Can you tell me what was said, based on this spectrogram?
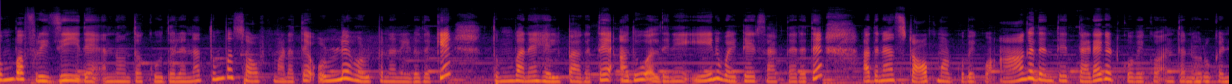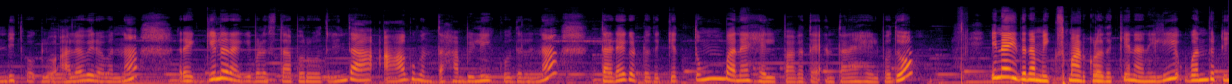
ತುಂಬ ಫ್ರಿಜಿ ಇದೆ ಅನ್ನೋವಂಥ ಕೂದಲನ್ನು ತುಂಬ ಸಾಫ್ಟ್ ಮಾಡುತ್ತೆ. ಒಳ್ಳೆ ಹೊಳಪನ್ನು ನೀಡೋದಕ್ಕೆ ತುಂಬಾ ಹೆಲ್ಪ್ ಆಗುತ್ತೆ. ಅದು ಅಲ್ಲದೆ ಏನು ವೈಟ್ ಹೇರ್ಸ್ ಆಗ್ತಾ ಇರುತ್ತೆ, ಅದನ್ನು ಸ್ಟಾಪ್ ಮಾಡ್ಕೋಬೇಕು. ಆಗದಂತೆ ತಡೆಗಟ್ಕೋಬೇಕು ಅಂತನೋರು ಖಂಡಿತವಾಗ್ಲೂ ಅಲೋವೆರಾವನ್ನು ರೆಗ್ಯುಲರ್ ಆಗಿ ಬಳಸ್ತಾ ಬರೋದ್ರಿಂದ ಆಗುವಂತಹ ಬಿಳಿ ಕೂದಲನ್ನು ತಡೆಗಟ್ಟೋದಕ್ಕೆ ತುಂಬಾ ಹೆಲ್ಪ್ ಆಗುತ್ತೆ ಅಂತಲೇ ಹೇಳ್ಬೋದು. ಇನ್ನು ಇದನ್ನು ಮಿಕ್ಸ್ ಮಾಡ್ಕೊಳ್ಳೋದಕ್ಕೆ ನಾನಿಲ್ಲಿ ಒಂದು ಟೀ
